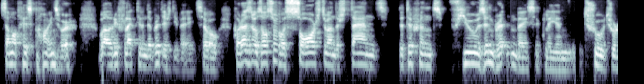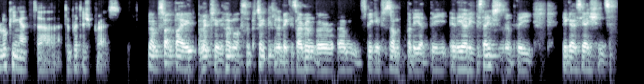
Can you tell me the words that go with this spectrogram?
some of his points were well reflected in the British debate. So for us, it was also a source to understand the different views in Britain, basically, and through through looking at uh, the British press. I'm struck by mentioning the Home Office in particular because I remember um, speaking to somebody at the in the early stages of the negotiations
